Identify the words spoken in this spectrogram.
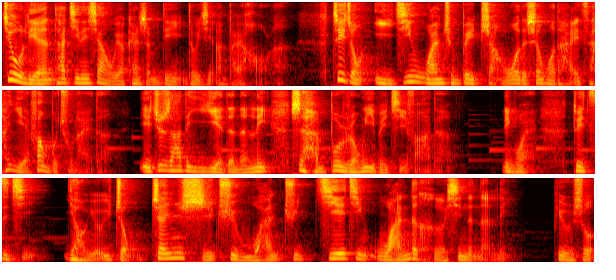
就连他今天下午要看什么电影都已经安排好了。这种已经完全被掌握的生活的孩子，他也放不出来的，也就是他的野的能力是很不容易被激发的。另外，对自己要有一种真实去玩、去接近玩的核心的能力。譬如说，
